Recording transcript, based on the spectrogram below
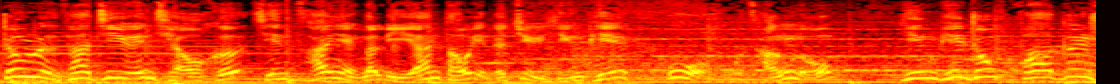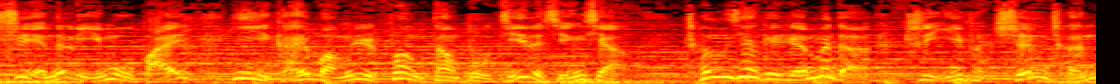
周润发机缘巧合先参演了李安导演的剧情片《卧虎藏龙》。影片中，发哥饰演的李慕白一改往日放荡不羁的形象，呈现给人们的是一份深沉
